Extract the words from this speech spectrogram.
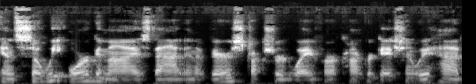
And so we organized that in a very structured way for our congregation. We had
